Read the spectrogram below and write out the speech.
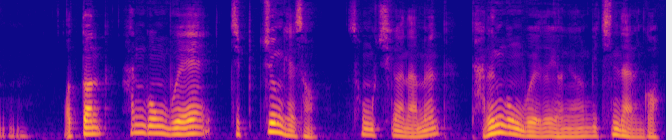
음, 어떤 한 공부에 집중해서 성취가 나면 다른 공부에도 영향을 미친다는 거.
